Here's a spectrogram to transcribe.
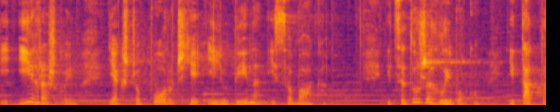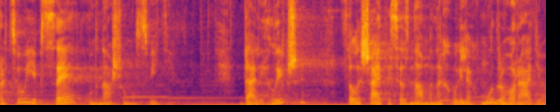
і іграшкою, якщо поруч є і людина, і собака. І це дуже глибоко, і так працює все в нашому світі. Далі глибше залишайтеся з нами на хвилях мудрого радіо.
